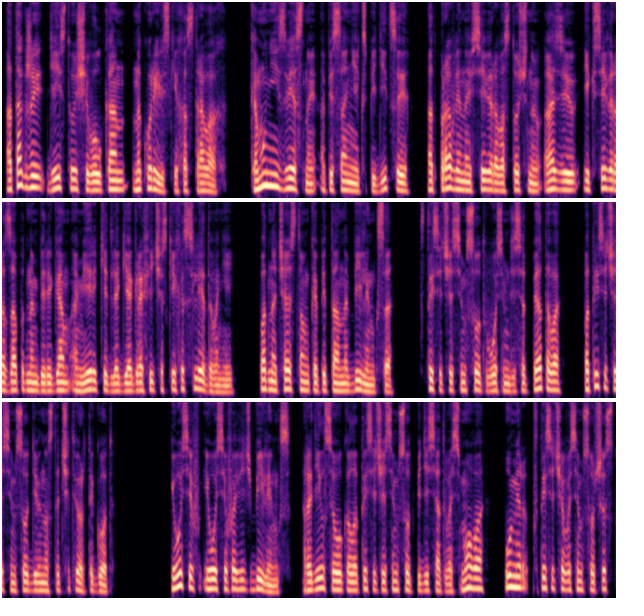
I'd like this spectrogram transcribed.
а также действующий вулкан на Курильских островах. Кому неизвестны описание экспедиции, отправленной в Северо-Восточную Азию и к северо-западным берегам Америки для географических исследований под начальством капитана Биллингса с 1785 по 1794 год. Иосиф Иосифович Биллингс родился около 1758 умер в 1806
